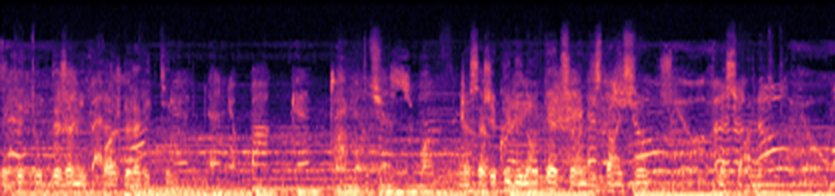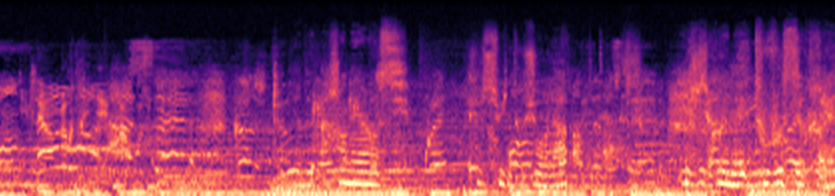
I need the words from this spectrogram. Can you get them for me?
Étiez toutes des amies proches de la victime. Il ne s'agit plus d'une enquête sur une disparition, mais sur un meurtre. J'en ai un aussi. Je suis toujours là, et je connais tous vos secrets.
